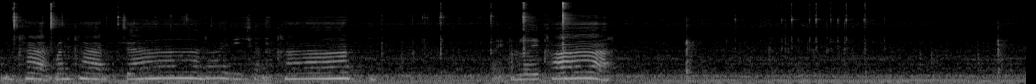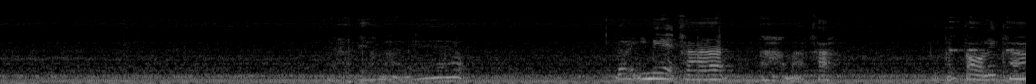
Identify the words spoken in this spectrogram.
มันขาดมันขาดจ้าได้ดิฉันขาดใส่กันเลยค่ะ มาแล้วมาแล้ว ได้อีเมลขาดอ่ามาค่ะดูกันต่อเลยค่ะ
